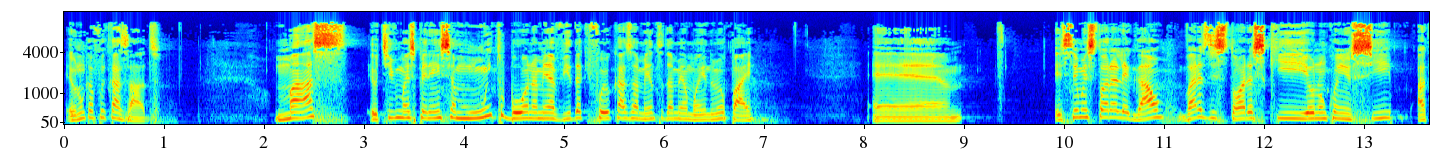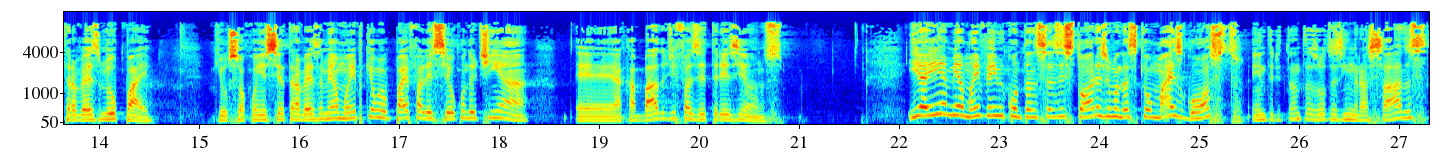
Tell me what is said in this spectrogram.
Eu nunca fui casado. Mas eu tive uma experiência muito boa na minha vida, que foi o casamento da minha mãe e do meu pai. É... Esse é uma história legal, várias histórias que eu não conheci através do meu pai, que eu só conheci através da minha mãe, porque o meu pai faleceu quando eu tinha é, acabado de fazer 13 anos. E aí a minha mãe veio me contando essas histórias, e uma das que eu mais gosto, entre tantas outras engraçadas,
